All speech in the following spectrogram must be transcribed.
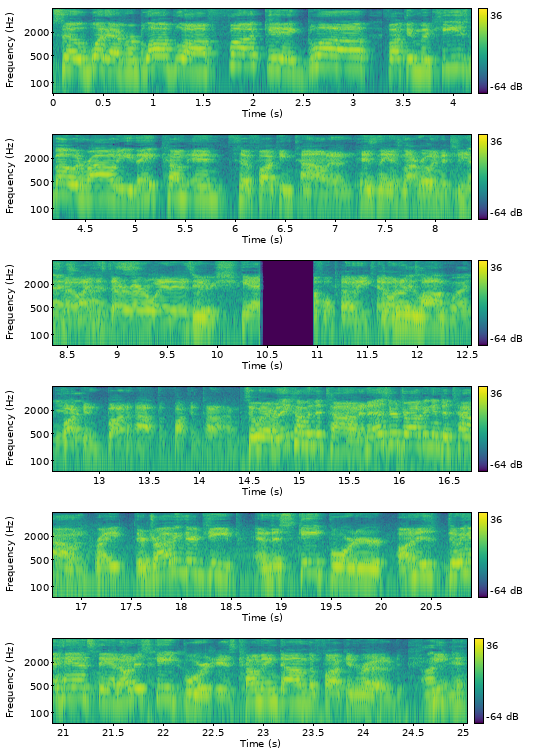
So whatever, blah blah, fucking blah, fucking Machismo and Rowdy, they come into fucking town, and his name's not really Machismo. That's I just don't remember what it is. but Douche. He had a awful ponytail The and a long one, yeah. fucking bun half the fucking time. So whenever they come into town, and as they're driving into town, right, they're driving their jeep, and this skateboarder on his doing a handstand on his skateboard is coming down the fucking road. On- he yeah.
